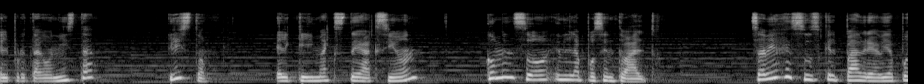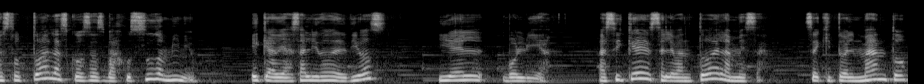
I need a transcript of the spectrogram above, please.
El protagonista, Cristo. El clímax de acción comenzó en el aposento alto. Sabía Jesús que el Padre había puesto todas las cosas bajo su dominio y que había salido de Dios y él volvía. Así que se levantó de la mesa, se quitó el manto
